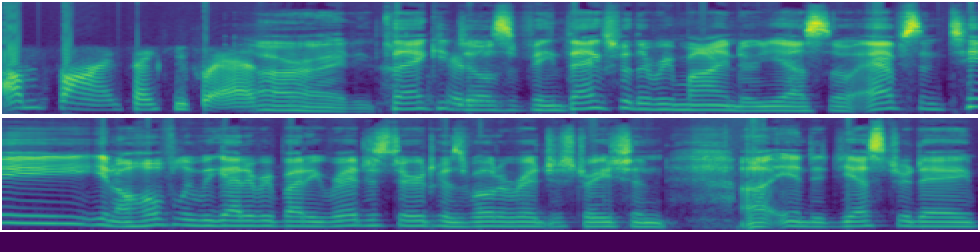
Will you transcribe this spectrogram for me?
I'm fine. Thank you for asking. All righty. Thank you, Josephine. Thanks for the reminder. Yeah, so absentee, you know, hopefully we got everybody registered because voter registration uh, ended yesterday.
